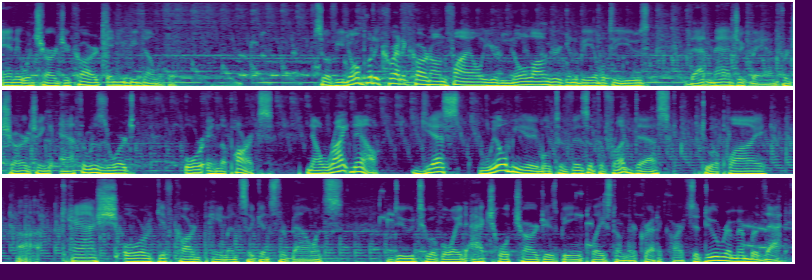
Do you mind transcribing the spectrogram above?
and it would charge your card, and you'd be done with it. So if you don't put a credit card on file, you're no longer going to be able to use that Magic Band for charging at the resort or in the parks. Now, right now, guests will be able to visit the front desk to apply uh, cash or gift card payments against their balance due to avoid actual charges being placed on their credit card. So do remember that.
